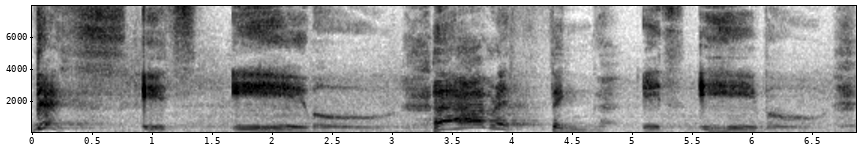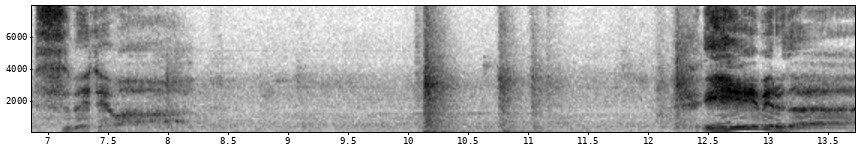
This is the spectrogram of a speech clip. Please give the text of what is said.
This is evil Everything is evil すべてはイービルだ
